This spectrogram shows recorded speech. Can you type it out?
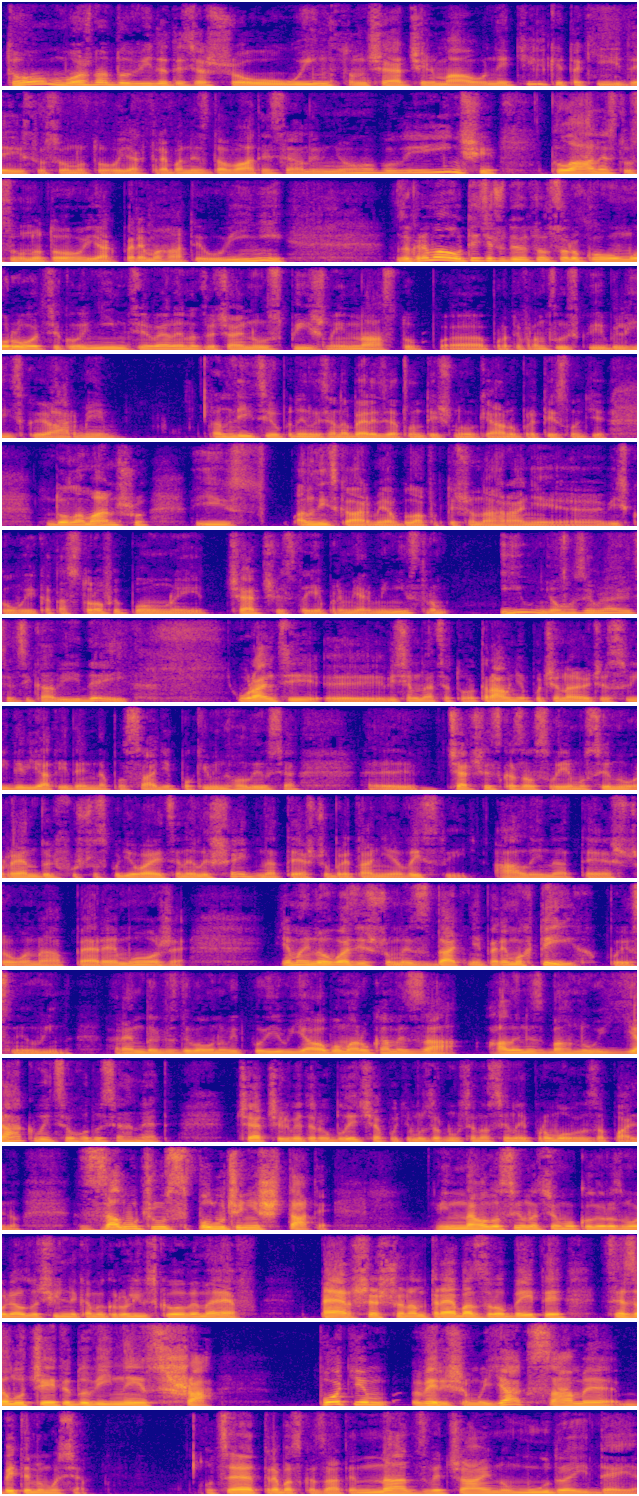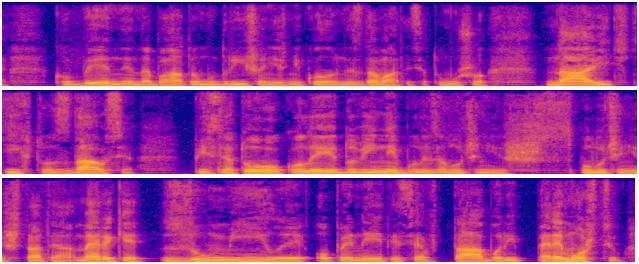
то можна довідатися, що Уінстон Черчилль мав не тільки такі ідеї стосовно того, як треба не здаватися, але в нього були і інші плани стосовно того, як перемагати у війні. Зокрема, у 1940 році, коли німці вели надзвичайно успішний наступ е, проти французької і бельгійської армії, англійці опинилися на березі Атлантичного океану, притиснуті до Ла-Маншу, і англійська армія була фактично на грані е, військової катастрофи повної. Черчилль стає прем'єр-міністром, і в нього з'являються цікаві ідеї. Уранці е, 18 травня, починаючи свій дев'ятий день на посаді, поки він голився, е, Черчилль сказав своєму сину Рендольфу, що сподівається не лише на те, що Британія вистоїть, але й на те, що вона переможе. Я маю на увазі, що ми здатні перемогти їх, пояснив він. Рендольф здивовано відповів: Я обома руками за, але не збагну, як ви цього досягнете. Черчилль витер обличчя, потім озирнувся на сина і промовив запально: Залучу Сполучені Штати. Він наголосив на цьому, коли розмовляв з очільниками королівського ВМФ. Перше, що нам треба зробити, це залучити до війни США. Потім вирішимо, як саме битимемося. Оце треба сказати надзвичайно мудра ідея, коби не набагато мудріша, ніж ніколи не здаватися. Тому що навіть ті, хто здався, після того, коли до війни були залучені Сполучені Штати Америки, зуміли опинитися в таборі переможців.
